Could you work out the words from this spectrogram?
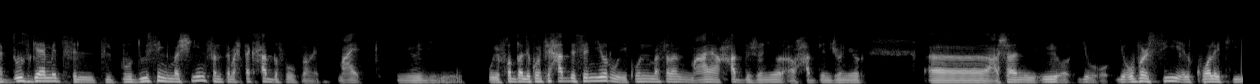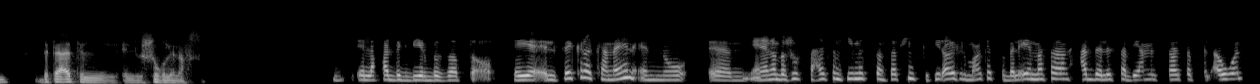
هتدوس جامد في ال في ال producing machine فأنت محتاج حد full time معاك. ويفضل يكون في حد senior ويكون مثلا معايا حد junior أو حد junior عشان يوفر سي ال quality بتاعة ال- الشغل نفسه. إلى حد كبير بالظبط آه. هي الفكرة كمان إنه يعني أنا بشوف بحس إن في misconceptions كتير قوي في ال market فبلاقي مثلا حد لسه بيعمل startup في الأول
